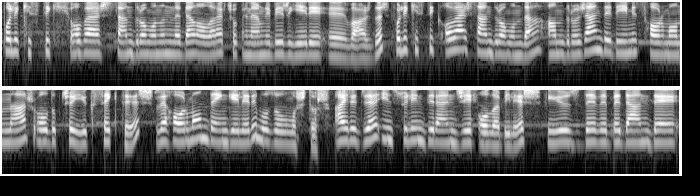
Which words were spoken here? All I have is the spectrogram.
polikistik over sendromunun neden olarak çok önemli bir yeri e, vardır. Polikistik over sendromunda androjen dediğimiz hormonlar oldukça yüksektir ve hormon dengeleri bozulmuştur. Ayrıca insülin direnci olabilir. Yüzde ve bedende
